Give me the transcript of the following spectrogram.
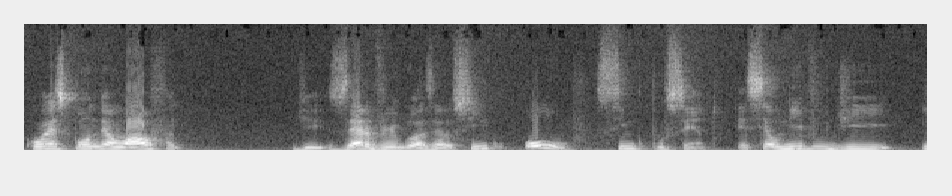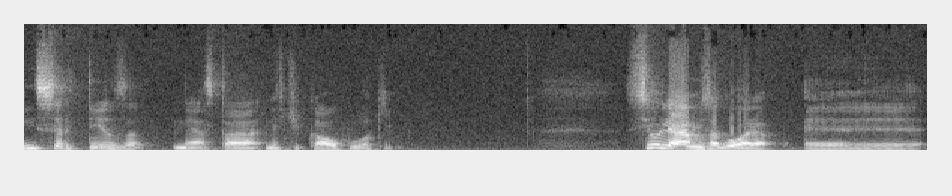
corresponde a um alfa de 0,05 ou 5%. Esse é o nível de incerteza nesta, neste cálculo aqui. Se olharmos agora é,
